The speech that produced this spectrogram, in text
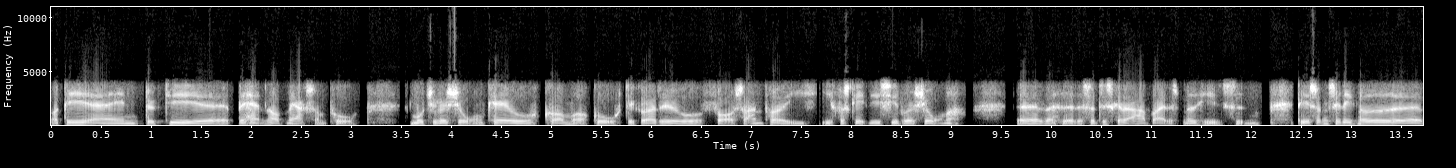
og det er en dygtig øh, behandler opmærksom på. Motivation kan jo komme og gå. Det gør det jo for os andre i, i forskellige situationer. Øh, hvad hedder det? Så det skal der arbejdes med hele tiden. Det er sådan set ikke noget øh,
